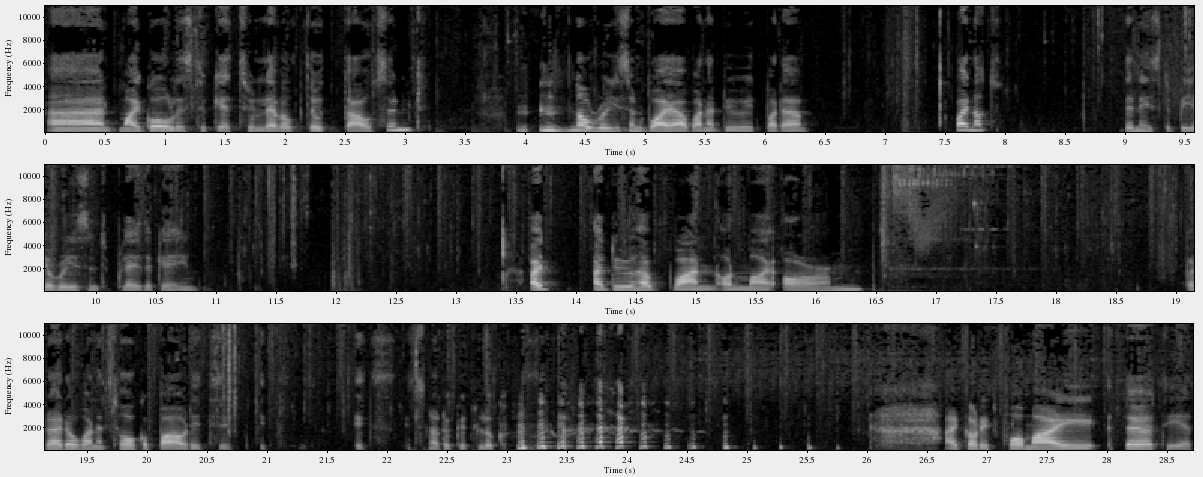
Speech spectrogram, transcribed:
and my goal is to get to level 2000. no reason why I want to do it, but uh, why not? There needs to be a reason to play the game. I I do have one on my arm, but I don't want to talk about it. It, it it's it's not a good look. I got it for my 30th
